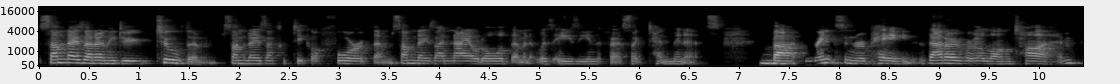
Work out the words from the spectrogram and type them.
some days I'd only do two of them. Some days I could tick off four of them. Some days I nailed all of them and it was easy in the first like 10 minutes. Mm-hmm. But rinse and repeat that over a long time,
